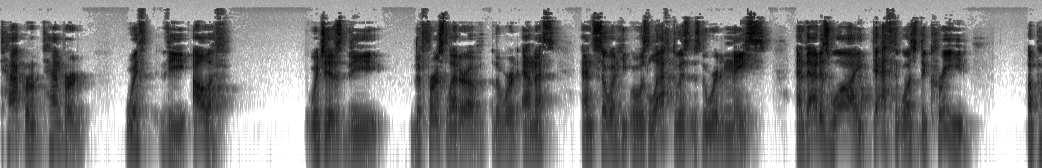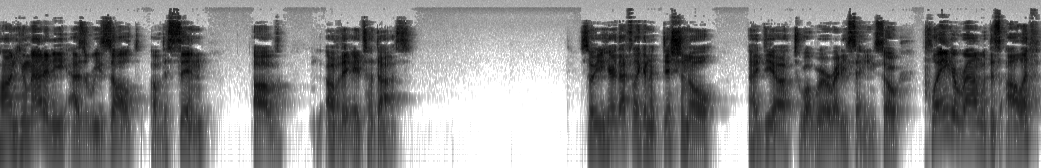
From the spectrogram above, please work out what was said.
tapper, tampered with the aleph, which is the the first letter of the word emes. And so what he what was left was is the word meis, and that is why death was decreed upon humanity as a result of the sin of, of the Eitz Hadas. So you hear that's like an additional idea to what we're already saying. So playing around with this aleph,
